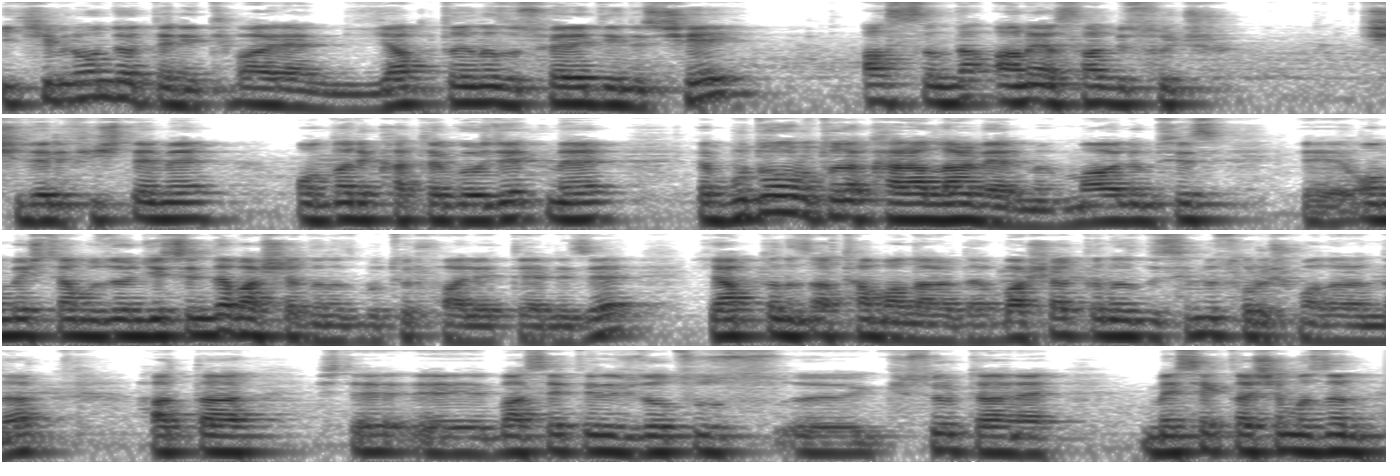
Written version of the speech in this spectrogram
2014'ten itibaren yaptığınızı söylediğiniz şey aslında anayasal bir suç. Kişileri fişleme, onları kategorize etme ve bu doğrultuda kararlar verme. Malum siz e, 15 Temmuz öncesinde başladınız bu tür faaliyetlerinize. Yaptığınız atamalarda, başlattığınız disiplin soruşturmalarında hatta işte e, bahsettiğiniz 130 e, küsür tane meslektaşımızın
